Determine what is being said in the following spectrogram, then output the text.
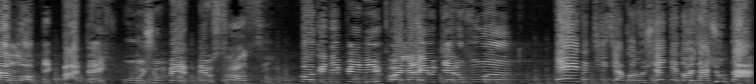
Galope pra 10, o jumento deu sozinho. Boca de pinico, olha aí o dinheiro voando. Eita, Tizi, agora o jeito é nós ajuntar.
